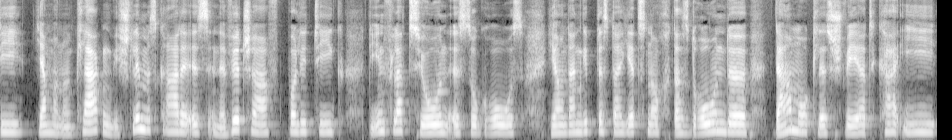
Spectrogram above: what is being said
die jammern und klagen, wie schlimm es gerade ist in der Wirtschaft, Politik, die Inflation ist so groß. Ja, und dann gibt es da jetzt noch das drohende Damoklesschwert, KI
